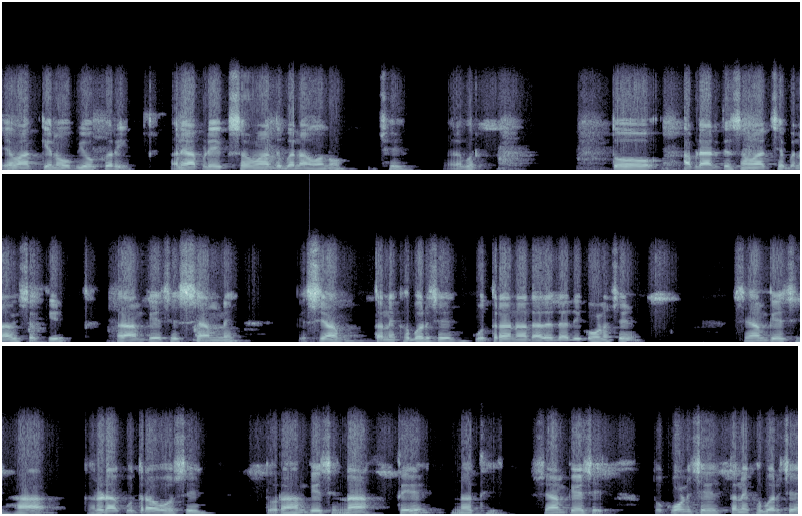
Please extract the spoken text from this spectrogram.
એ વાક્યનો ઉપયોગ કરી અને આપણે એક સંવાદ બનાવવાનો છે. બરાબર? તો આપણે આ રીતે સંવાદ છે બનાવી શકીએ. રામ કહે છે, શ્યામને. કે, શ્યામ, તને ખબર છે કૂતરાના દાદા દાદી કોણ છે? શ્યામ કહે છે, હા, ઘરડા કૂતરાઓ છે તો રામ કહે છે, ના, તે નથી. શ્યામ કહે છે, તો કોણ છે? તને ખબર છે?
